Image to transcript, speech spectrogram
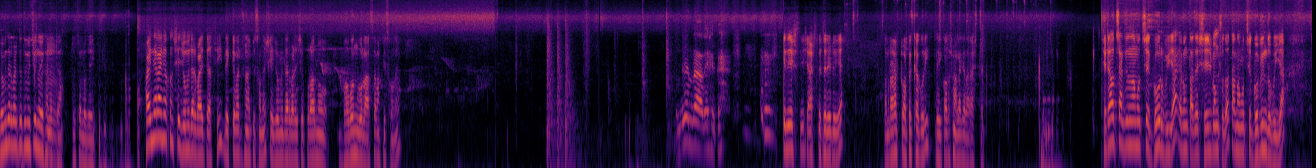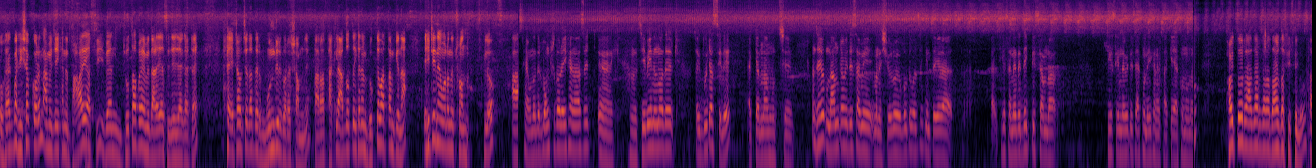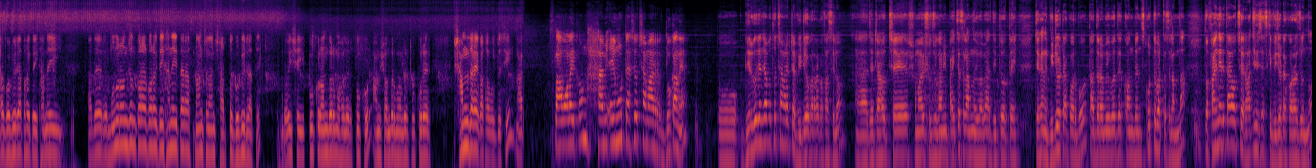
জমিদার বাড়িতে তুমি চিনো এখানে একটা। তো চলো যাই। ফাইনালি আমি এখন সেই জমিদার বাড়িতে আছি। দেখতে পাচ্ছেন আমার পিছনে সেই জমিদার বাড়ির সেই পুরানো ভবনগুলো আছে আমার পিছনে। নিয়ে এসছি সে আসতেছে রেডি হয়ে। আমরা একটু অপেক্ষা করি দেখি কত সময় লাগে তার আসতে। সেটা হচ্ছে একজনের নাম হচ্ছে গৌর ভুইয়া এবং তাদের শেষ বংশধর তার নাম হচ্ছে গোবিন্দ ভুইয়া। তো একবার হিসাব করেন আমি যেখানে দাঁড়াই আছি ইভেন জুতা পায়ে আমি দাঁড়াই আছি যে জায়গাটায় এটা হচ্ছে তাদের মন্দির ঘরের সামনে। তারা থাকলে আদৌ তো এখানে ঢুকতে পারতাম কিনা এইটাই নিয়ে আমার অনেক সন্দেহ ছিল। হ্যাঁ ওনাদের বংশধর এখানে আছে চিবেন ওনাদের দুইটা ছেলে একটার নাম হচ্ছে যাই হোক নামটা হইতেছে আমি মানে শিওরভাবে বলতে পারছি কিন্তু এরা ঠিক আছে এনাদের দেখতেছি আমরা ঠিক আছে এনারা হইতেছে এখন এখানে থাকে এখন ওনার হয়তো রাজার যারা দাস দাসী ছিল তারা গভীর রাতে হয়তো এখানেই তাদের মনোরঞ্জন করার পর হয়তো এখানেই তারা স্নান টান সারতো গভীর রাতে। ওই সেই পুকুর, অন্দরমহলের পুকুর। আমি সন্দরমহলের পুকুরের সামনে দাঁড়িয়ে কথা বলতেছি। আর আসসালামু আলাইকুম। আমি এই মুহূর্তে আছি হচ্ছে আমার দোকানে। তো দীর্ঘদিন যাবত হচ্ছে আমার একটা ভিডিও করার কথা ছিল যেটা হচ্ছে সময় সুযোগ আমি পাইতেছিলাম না ওইভাবে, আর দ্বিতীয়তে যেখানে ভিডিওটা করব তাদের আমি ওইভাবে কনভিন্স করতে পারতেছিলাম না। তো ফাইনালি তারা হচ্ছে রাজি হয়েছে আজকে ভিডিওটা করার জন্য।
